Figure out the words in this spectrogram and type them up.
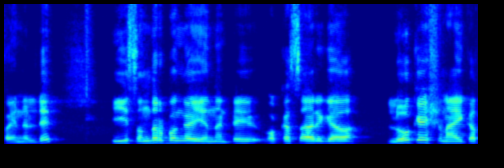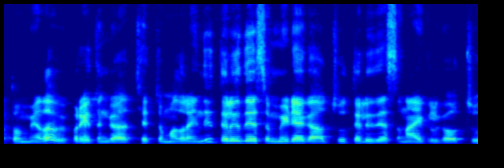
ఫైనల్ డే. ఈ సందర్భంగా ఏంటంటే ఒక్కసారిగా లోకేష్ నాయకత్వం మీద విపరీతంగా చర్చ మొదలైంది. తెలుగుదేశం మీడియా కావచ్చు తెలుగుదేశం నాయకులు కావచ్చు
